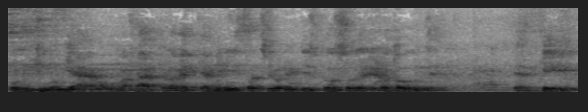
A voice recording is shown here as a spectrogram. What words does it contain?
continuiamo, come ha fatto la vecchia amministrazione, il discorso delle rotonde, perché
